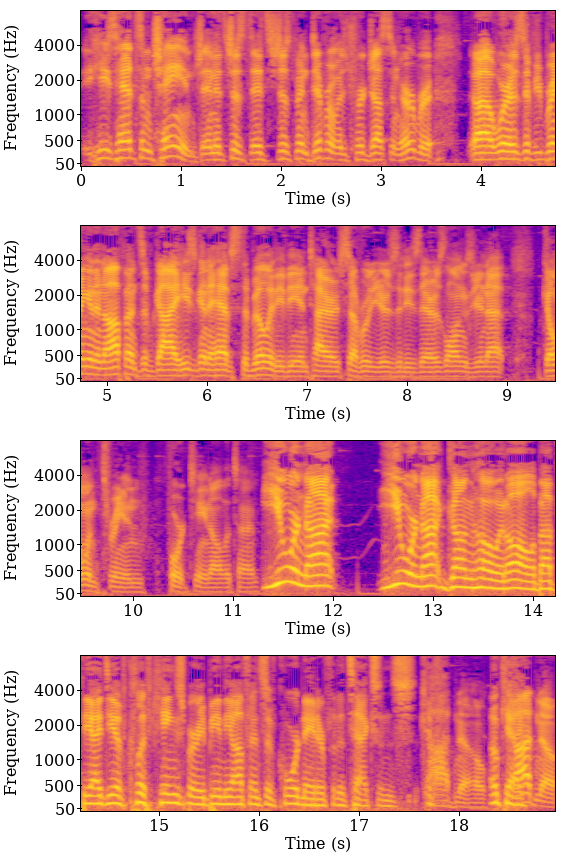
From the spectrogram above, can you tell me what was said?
he's had some change, and it's just it's just been different for Justin Herbert. Uh, whereas if you bring in an offensive guy, he's going to have stability the entire several years that he's there, as long as you're not going three and fourteen all the time. you were not you were not gung ho at all about the idea of Cliff Kingsbury being the offensive coordinator for the Texans. God no. Okay. God no.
